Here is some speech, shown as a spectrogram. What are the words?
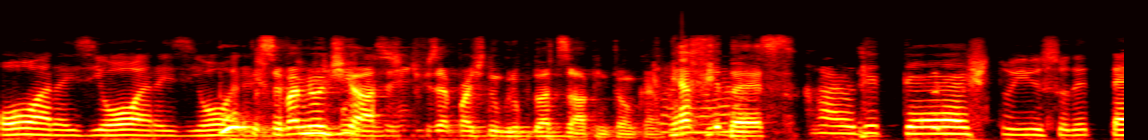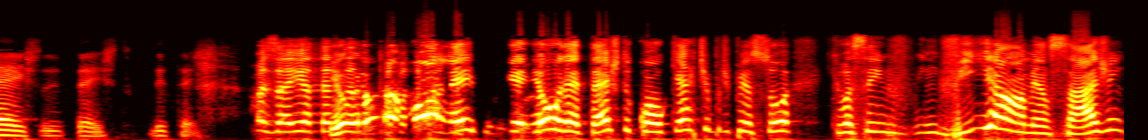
horas e horas e horas. Puta, você vai me odiar se a gente fizer parte do grupo do WhatsApp, então, cara. Minha vida é essa. Cara, eu detesto isso, eu detesto, detesto, detesto. Mas aí até Eu, eu não vou além, porque eu detesto qualquer tipo de pessoa que você env- envia uma mensagem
